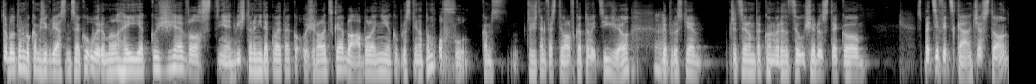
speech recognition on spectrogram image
to byl ten okamžik, kdy já jsem se jako uvědomil, hej, jakože vlastně, když to není takové to jako ožralecké blábolení, jako prostě na tom OFU, kam, což je ten festival v Katovicích, že jo, hmm. kde prostě přece jenom ta konverzace už je dost jako specifická často,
